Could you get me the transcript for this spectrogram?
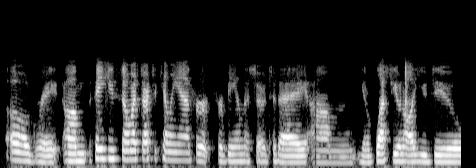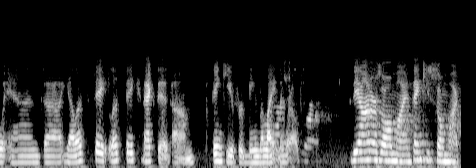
oh, great. Um, thank you so much, Dr. Kellyann, for, for being on the show today. Um, you know, bless you and all you do. And uh, yeah, let's stay let's stay connected. Um, thank you for being the light in the world. The honor's all mine. Thank you so much.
